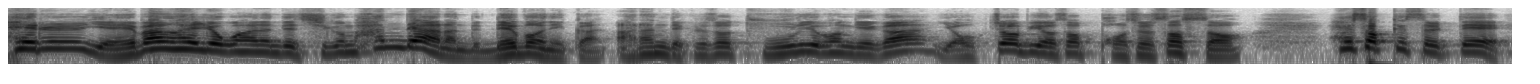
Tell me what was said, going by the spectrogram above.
해를 예방하려고 하는데 지금 한 대 안 한대 네 번이니까 안 한대. 그래서 둘의 관계가 역접이어서 벗을 썼어. 해석했을 때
